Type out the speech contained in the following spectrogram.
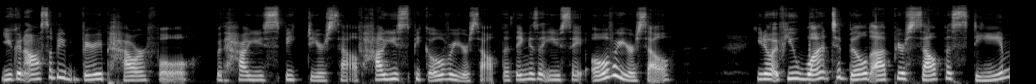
You can also be very powerful with how you speak to yourself, how you speak over yourself, the things that you say over yourself. You know, if you want to build up your self esteem,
